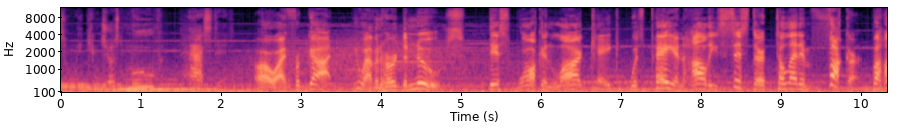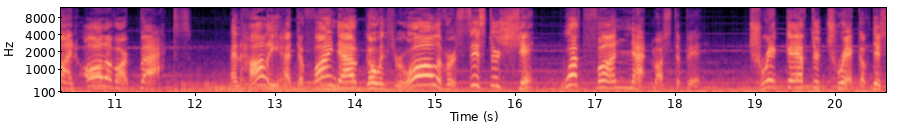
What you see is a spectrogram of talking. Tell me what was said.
so we can just move past it. Oh, I forgot. You haven't heard the news. This walking lard cake was paying Holly's sister to let him fuck her behind all of our backs. And Holly had to find out going through all of her sister's shit. What fun that must have been. Trick after trick of this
